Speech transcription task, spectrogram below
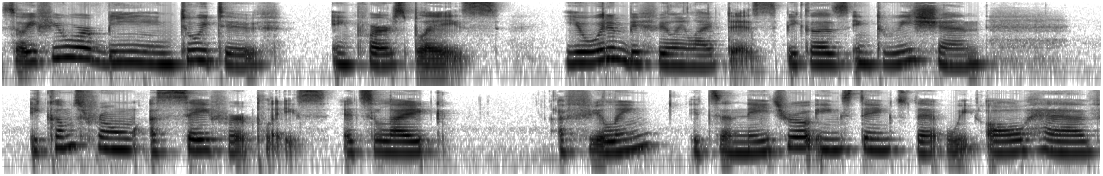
So if you are being intuitive in first place, you wouldn't be feeling like this because intuition it comes from a safer place. It's like a feeling, it's a natural instinct that we all have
